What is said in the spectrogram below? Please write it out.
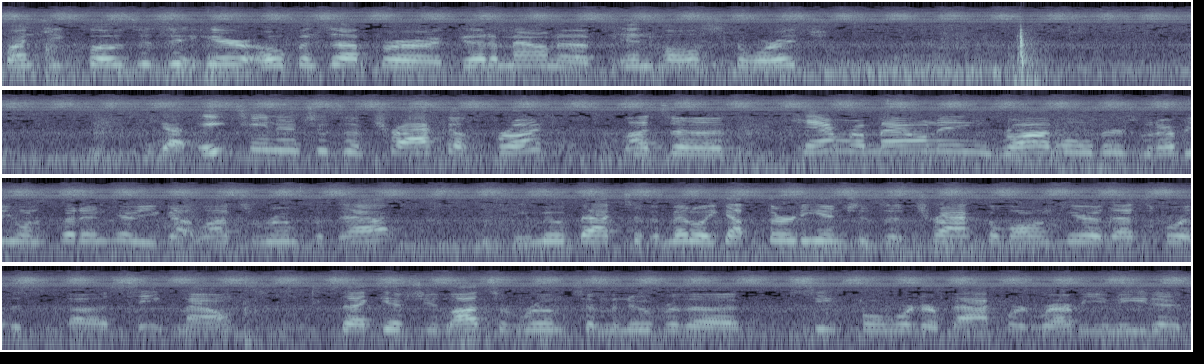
bungee closes it here, opens up for a good amount of in-hull storage. You got 18 inches of track up front, lots of camera mounting, rod holders, whatever you want to put in here, you got lots of room for that. You move back to the middle, you got 30 inches of track along here, that's for the uh, seat mount. That gives you lots of room to maneuver the seat forward or backward wherever you need it.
